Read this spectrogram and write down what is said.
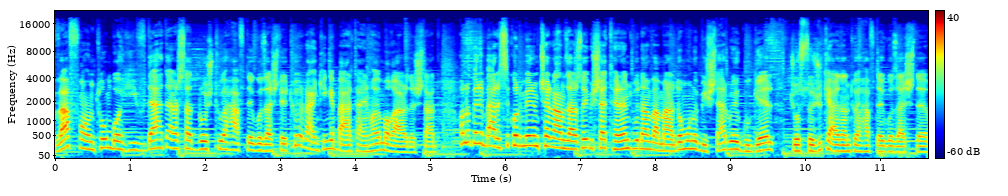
و فانتوم با 17 درصد رشد توی هفته گذشته توی ranking برترین های ما قرار داشتن. حالا بریم بررسی کنیم بریم چه رمزارزهایی بیشتر trend بودن و مردم اونو بیشتر روی گوگل جستجو کردن توی هفته گذشته.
